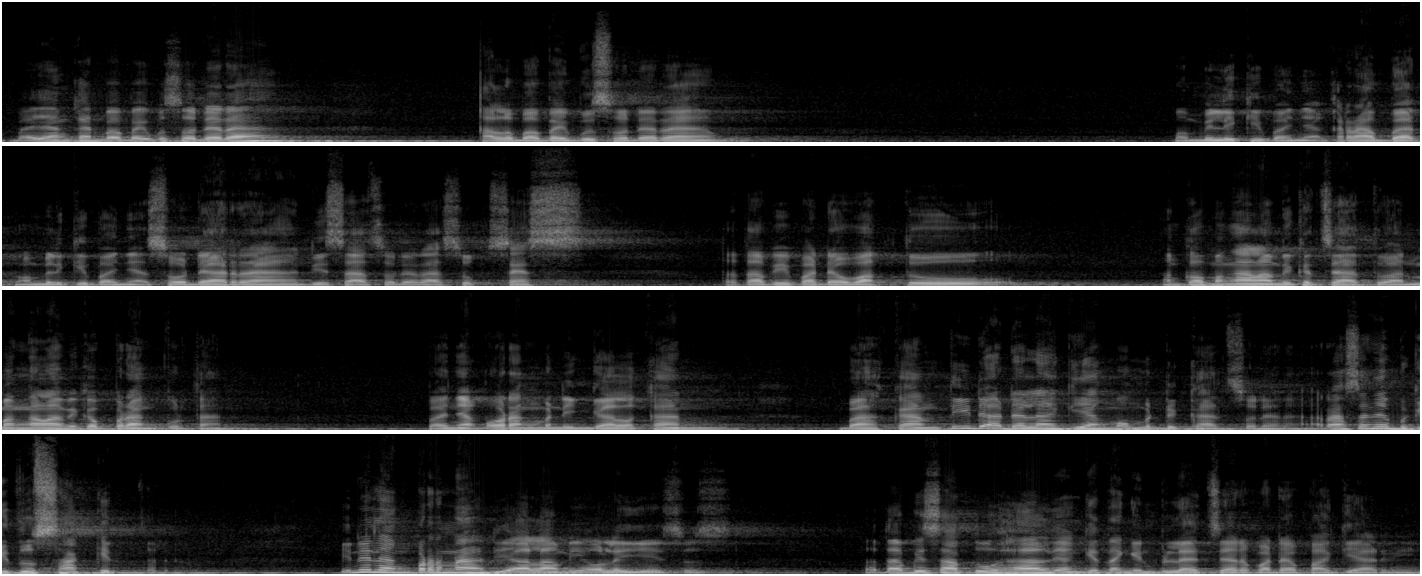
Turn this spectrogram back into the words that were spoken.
Bayangkan Bapak Ibu Saudara, kalau Bapak Ibu Saudara memiliki banyak kerabat, memiliki banyak saudara, di saat saudara sukses, tetapi pada waktu engkau mengalami kejatuhan, mengalami keberangkutan, banyak orang meninggalkan, bahkan tidak ada lagi yang mau mendekat, saudara. Rasanya begitu sakit, saudara. Ini yang pernah dialami oleh Yesus. Tetapi satu hal yang kita ingin belajar pada pagi hari ini,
